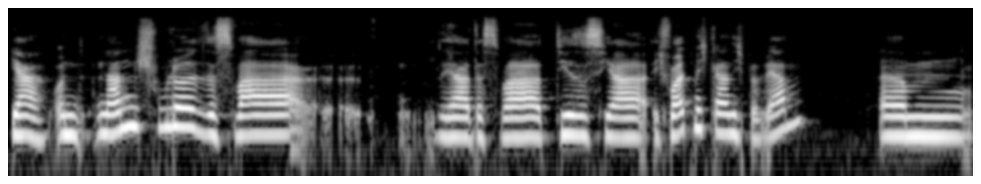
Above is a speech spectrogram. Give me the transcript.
Ja, und Nannenschule, das war, äh, ja, das war dieses Jahr, ich wollte mich gar nicht bewerben. Ähm,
